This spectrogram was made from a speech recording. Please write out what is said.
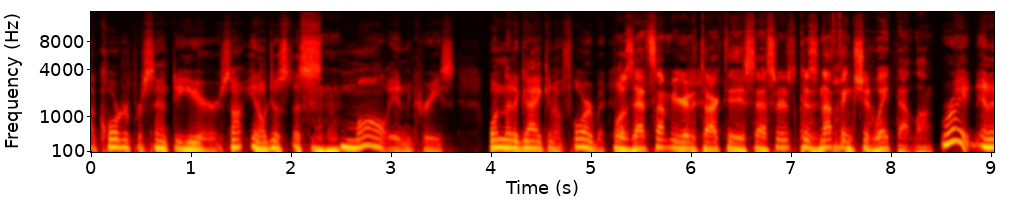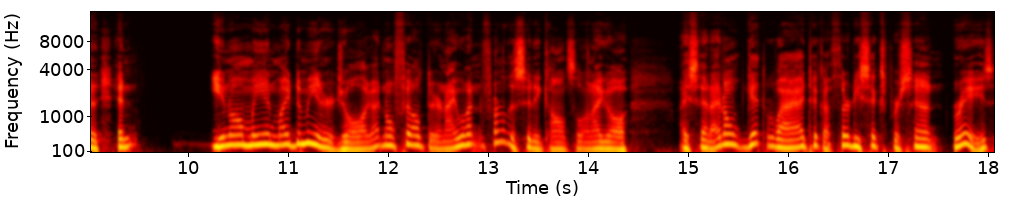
a quarter percent a year, so you know, just a mm-hmm. small increase, one that a guy can afford. But well, is that something you're going to talk to the assessors? Because nothing should wait that long, right? And and you know me and my demeanor, Joel. I got no filter, and I went in front of the city council and I go, I said, I don't get why I took a 36 percent raise,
